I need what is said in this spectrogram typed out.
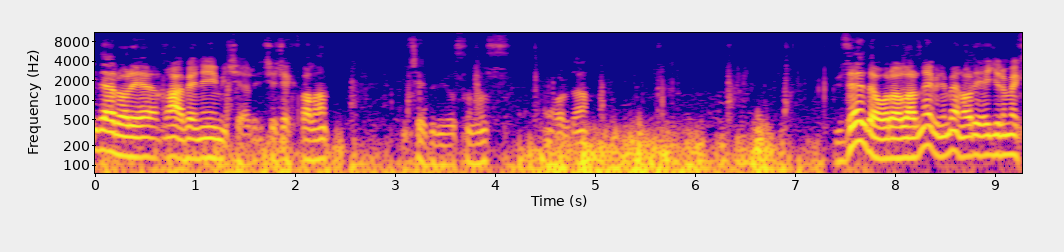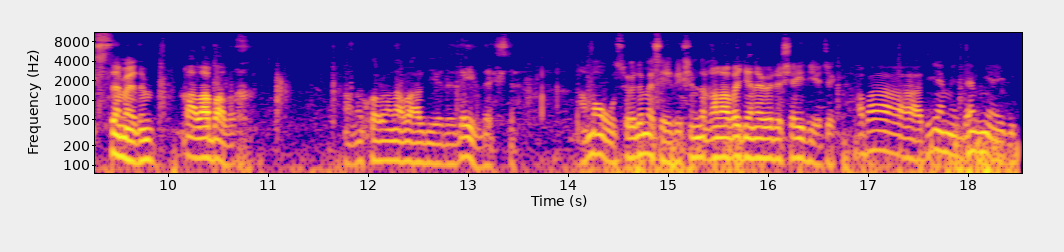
gider oraya kahve neyim içer içecek falan içebiliyorsunuz orada. Güzel de oralar ne bileyim ben oraya girmek istemedim. Kalabalık. Hani korona var diye de değil de işte. Ama o söylemeseydi şimdi kanala gene öyle şey diyecek. Aba diye mi demeyeydik.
